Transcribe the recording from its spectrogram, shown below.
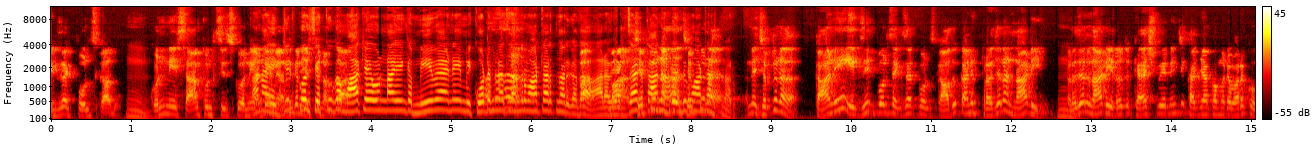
ఎగ్జాక్ట్ పోల్స్ కాదు. కొన్ని శాంపుల్స్ తీసుకొని ఎగ్జిట్ పోల్స్. ఎక్కువగా మాకే ఉన్నాయి ఇంకా మేమే అని మీ కూటమి నేతలు అందరూ మాట్లాడుతున్నారు కదా ఎగ్జాక్ట్. మాట్లాడుతున్నారు నేను చెప్తున్నా కానీ ఎగ్జిట్ పోల్స్ ఎగ్జాక్ట్ పోల్స్ కాదు కానీ ప్రజల నాడి. ప్రజల నాడి ఈ రోజు కాశ్మీర్ నుంచి కన్యాకుమారి వరకు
